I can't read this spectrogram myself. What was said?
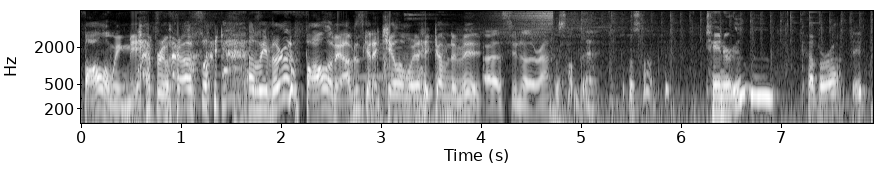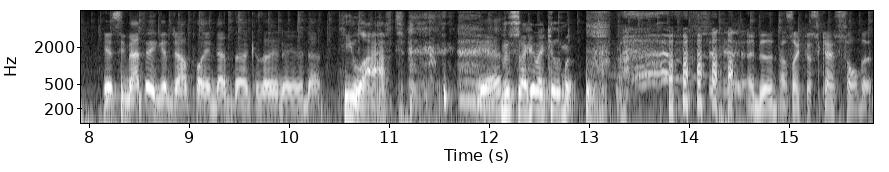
following me everywhere. I was like, I was like, if they're gonna follow me, I'm just gonna kill them when they come to me. All right, let's do another round. What's up. What's up. Tanner, ooh, ooh, cover up, dude. Yeah, see, Matt did a good job playing dead though, because I didn't know you were dead. He laughed. Yeah. the second I killed him, I did. I was like, this guy sold it.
